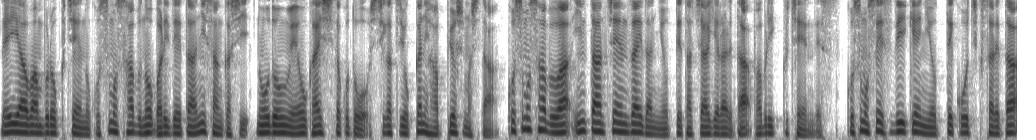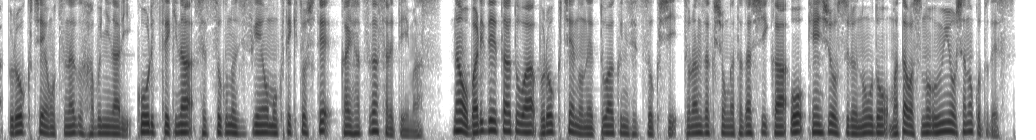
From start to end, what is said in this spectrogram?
レイヤー1ブロックチェーンのコスモスハブのバリデーターに参加し、ノード運営を開始したことを7月4日に発表しました。コスモスハブはインターチェーン財団によって立ち上げられたパブリックチェーンです。コスモス SDK によって構築されたブロックチェーンをつなぐハブになり、効率的な接続の実現を目的として開発がされています。なお、バリデーターとはブロックチェーンのネットワークに接続し、トランザクションが正しいかを検証するノードまたはその運用者のことです。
